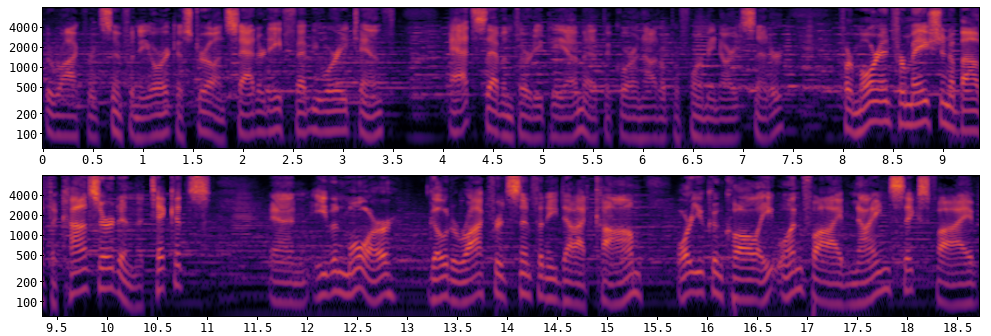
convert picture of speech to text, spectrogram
the Rockford Symphony Orchestra on Saturday, February 10th at 7:30 p.m. at the Coronado Performing Arts Center. For more information about the concert and the tickets, and even more, go to rockfordsymphony.com or you can call 815 965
